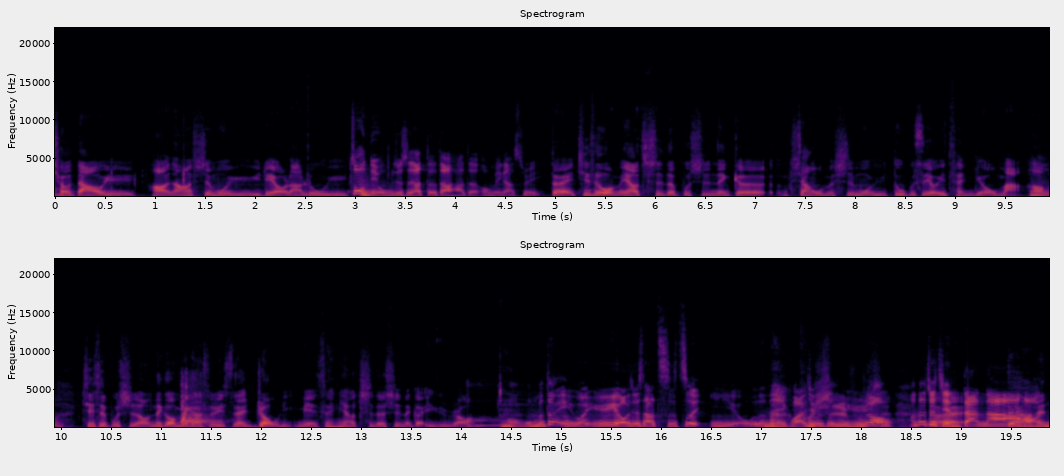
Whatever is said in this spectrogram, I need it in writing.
秋刀鱼，好，然后石目鱼、鱼柳啦、鲈鱼。重点我们就是要得到它的 omega three。对，其实我们要吃的不是那个，像我们石目鱼肚不是有一层油嘛？哈，其实不是哦，那个 omega three 是在肉里面，所以你要吃的是那个鱼肉。哦，我们都以为鱼油就是要吃最油的那一块，就是鱼肉啊，那就简单呐，对啊，很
